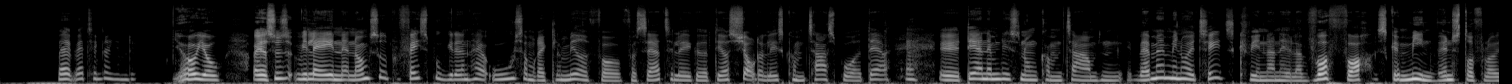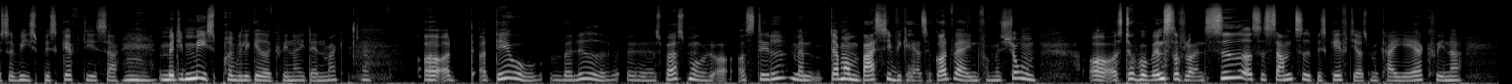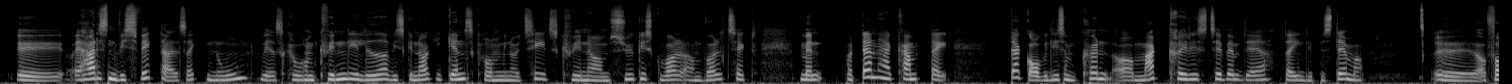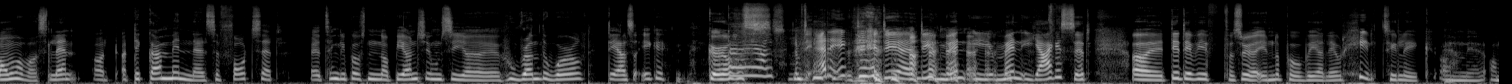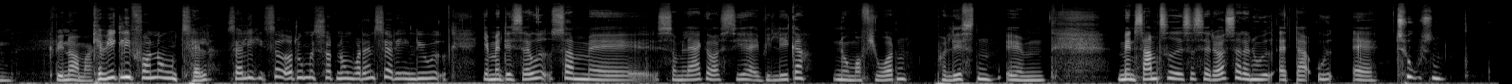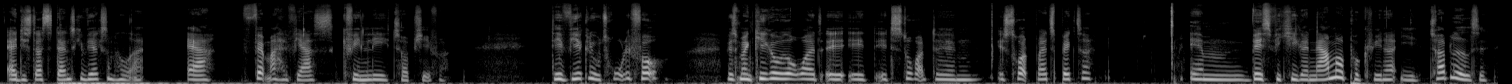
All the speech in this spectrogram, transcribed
Hvad, hvad tænker I om det? Jo, jo. Og jeg synes, vi lagde en annonce ud på Facebook i den her uge, som reklamerede for, for særtillægget, og det er også sjovt at læse kommentarsporet der. Ja. Øh, det er nemlig sådan nogle kommentarer om, sådan, hvad med minoritetskvinderne, eller hvorfor skal min venstrefløjsavis beskæftige sig mm. med de mest privilegerede kvinder i Danmark? Ja. Og, og, og det er jo valide øh, spørgsmål at, at stille, men der må man bare sige, at vi kan altså godt være information og, og stå på venstrefløjens side, og så samtidig beskæftige os med karrierekvinder. Øh, og jeg har det sådan, vi svigter altså ikke nogen ved at skrive om kvindelige ledere. Vi skal nok igen skrive om minoritetskvinder, om psykisk vold og om voldtægt. Men på den her kampdag, der går vi ligesom køn og magtkritisk til, hvem det er, der egentlig bestemmer øh, og former vores land. Og, og det gør mændene altså fortsat. Og jeg tænkte lige på, sådan, når Beyoncé hun siger, who run the world, det er altså ikke girls. Er, altså. Jamen, det, er det ikke. Det, det, er, det er mænd i, mænd i jakkesæt. Og øh, det er det, vi forsøger at ændre på ved at lave et helt tillæg om, ja. øh, om kvinder og magt. Kan vi ikke lige få nogle tal? Sally, sidder du med sådan nogle? Hvordan ser det egentlig ud? Jamen, det ser ud, som, øh, som Lærke også siger, at vi ligger nummer 14 på listen. Øhm, men samtidig så ser det også sådan ud, at der ud af 1000 af de største danske virksomheder er 75 kvindelige topchefer. Det er virkelig utroligt få. Hvis man kigger ud over et, et, et, stort, øhm, et stort bredt spekter. Øhm, hvis vi kigger nærmere på kvinder i topledelse,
